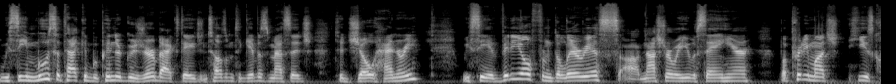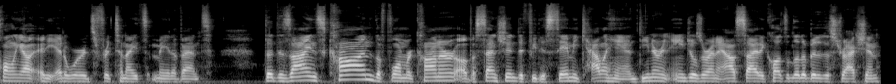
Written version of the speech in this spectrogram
We see Moose attacking Bhupinder Gujjar backstage and tells him to give his message to Joe Hendry. We see a video from Delirious, uh, not sure what he was saying here, but pretty much he's calling out Eddie Edwards for tonight's main event. The Designs Kon, the former Konnor of Ascension, defeated Sami Callihan. Deaner and Angels are on the outside. It caused a little bit of distraction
